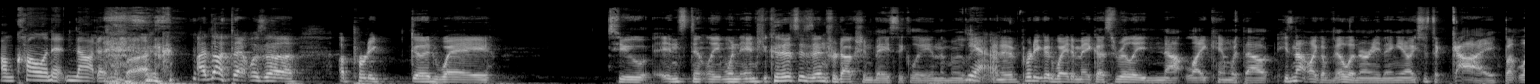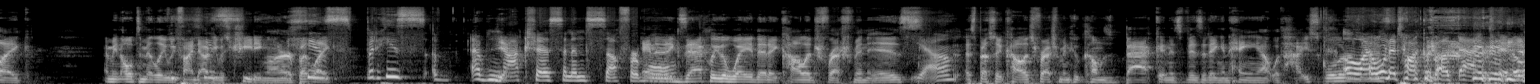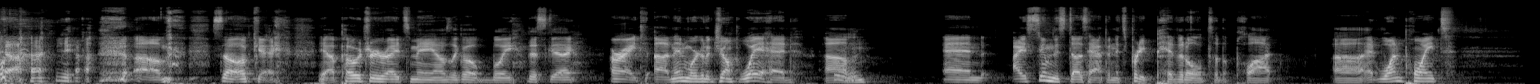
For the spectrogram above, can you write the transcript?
I'm calling it not in the book. I thought that was a a pretty good way to instantly when because it's his introduction basically in the movie, Yeah. and a pretty good way to make us really not like him without he's not like a villain or anything, you know, he's just a guy, but like. I mean, ultimately, we find out he was cheating on her, but like, but he's ob- obnoxious and insufferable. and in exactly the way that a college freshman is. Yeah. Especially a college freshman who comes back and is visiting and hanging out with high schoolers. oh, I want to talk about that too. yeah, yeah. Um, so okay, yeah. Poetry writes me. I was like, oh boy, this guy. All right, uh, then we're gonna jump way ahead. Um, and I assume this does happen. It's pretty pivotal to the plot. Uh, at one point,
